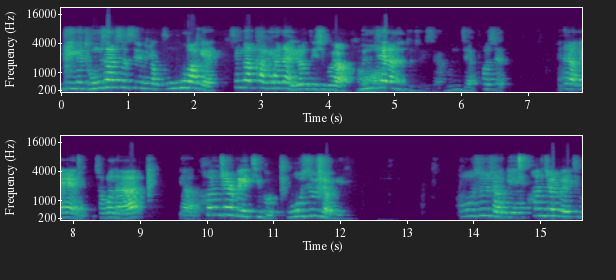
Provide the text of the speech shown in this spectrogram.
근데 이게 동사를 썼으면요 궁금하게 생각하게 하다 이런 뜻이고요. 문제라는 뜻도 있어요. 문제, 퍼즐. 그 다음에 저거나 야 conservative 보수적인 보수적인 conservative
